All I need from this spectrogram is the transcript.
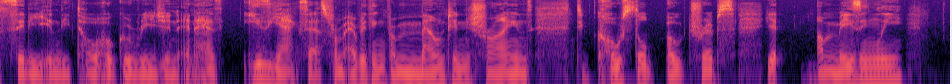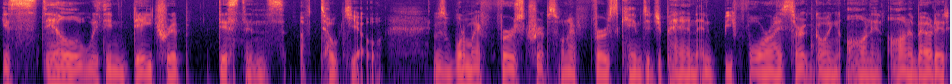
city in the Tohoku region and has easy access from everything from mountain shrines to coastal boat trips, yet amazingly, is still within day trip distance of Tokyo. It was one of my first trips when I first came to Japan, and before I start going on and on about it,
